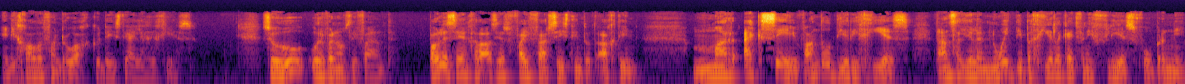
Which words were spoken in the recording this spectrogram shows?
en die gawe van Ruach Kodes, die Heilige Gees. So hoe oorwin ons die vyand? Paulus sê in Galasiërs 5 vers 16 tot 18 Maar ek sê, wandel deur die Gees, dan sal jy nooit die begeerlikheid van die vlees volbring nie,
